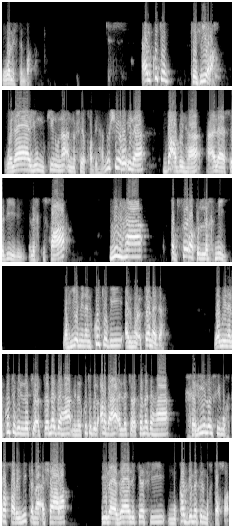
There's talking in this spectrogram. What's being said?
والاستنباط. الكتب كثيرة ولا يمكننا أن نحيط بها. نشير إلى بعضها على سبيل الاختصار منها تبصرة اللخمي. وهي من الكتب المعتمدة. ومن الكتب التي اعتمدها من الكتب الأربعة التي اعتمدها خليل في مختصره كما أشار إلى ذلك في مقدمة المختصر.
